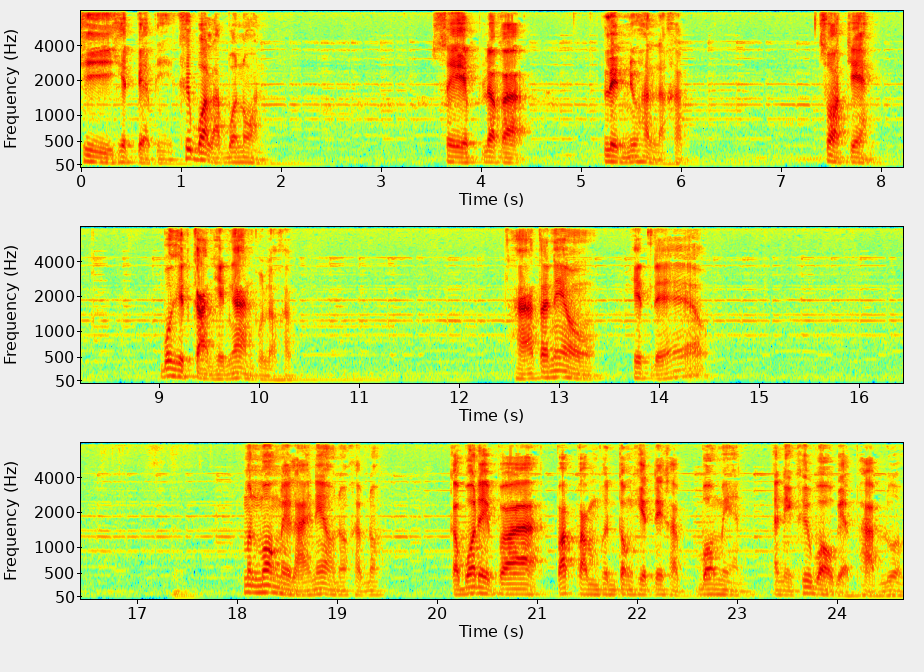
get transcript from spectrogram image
ที่เฮ็ดแบบนี้ คือบ่หลับบ่นอน เสพแล้วก็เล่นอยู่หั่นล่ะครับ สอดแจ้งบ่เหตุการณ์เหตุงานพุ่นแล้วครับ หาตาแนวเฮ็ดแล้ว มันมองหลายๆแนวเนาะครับเนาะก็บ่ได้ว่าปรับกรรมเพิ่นต้องเฮ็ดเด้ครับบ่แมนอันนี้คือเว้าแบบภาพรวม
